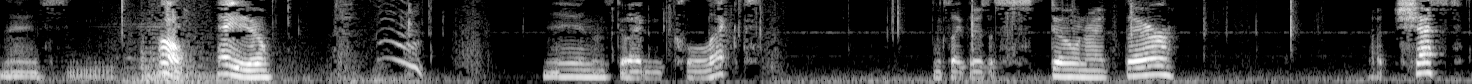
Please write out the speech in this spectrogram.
Let's see. Oh, hey you. Hmm. And let's go ahead and collect. Looks like there's a stone right there. A chest.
